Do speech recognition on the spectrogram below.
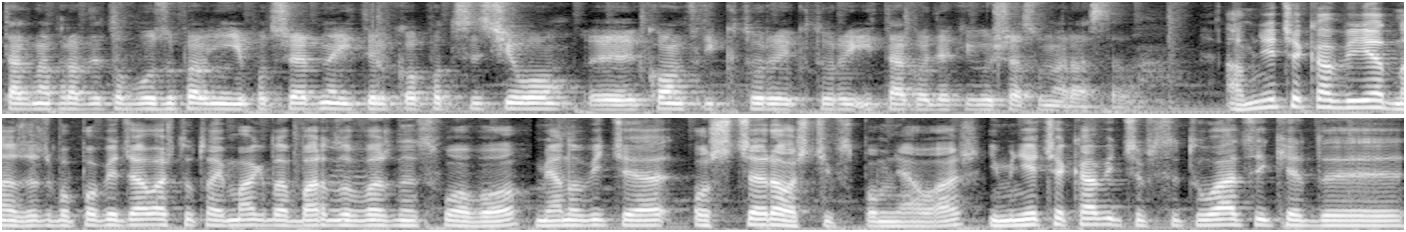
tak naprawdę to było zupełnie niepotrzebne i tylko podsyciło yy, konflikt, który, który i tak od jakiegoś czasu narastał. A mnie ciekawi jedna rzecz, bo powiedziałaś tutaj Magda bardzo Mhm. ważne słowo, mianowicie o szczerości wspomniałaś. I mnie ciekawi, czy w sytuacji, kiedy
